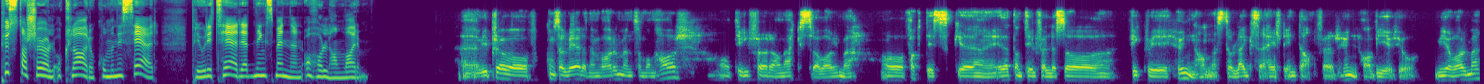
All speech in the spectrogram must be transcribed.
puster sjøl og klarer å kommunisere, prioriterer redningsmennene å holde ham varm. Eh, vi prøver å konservere den varmen som han har, og tilføre han ekstra varme. Og faktisk, eh, i dette tilfellet så fikk vi hunden hans til å legge seg helt inntil han, for hunden avgir jo mye varme.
